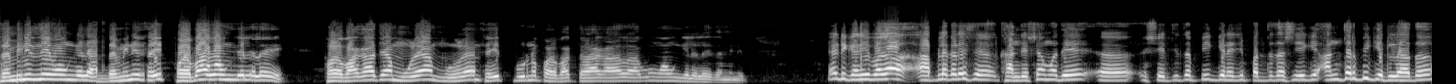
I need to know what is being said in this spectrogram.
जमिनीत नाही वाहून गेल्या. जमिनीसहित फळबाग वाहून गेलेलं आहे. फळबागाच्या मुळ्या मुळ्यांसहित पूर्ण फळबाग तळागाळाला लागून वाहून गेलेलं आहे जमिनीत. या ठिकाणी बघा आपल्याकडे खानदेशामध्ये शेतीचं पीक घेण्याची पद्धत अशी आहे की आंतरपीक घेतलं जातं.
